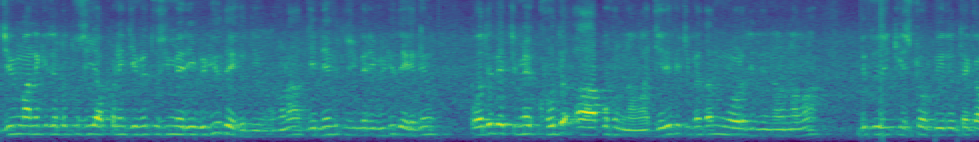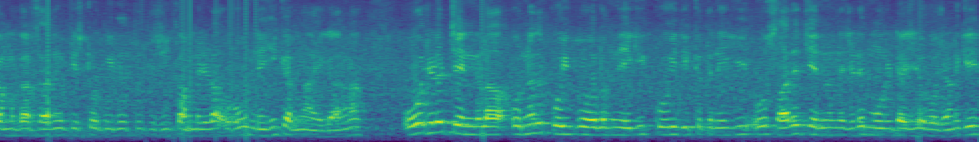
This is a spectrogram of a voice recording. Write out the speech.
ਜਿਵੇਂ ਮੰਨ ਕੇ ਚੱਲੋ ਤੁਸੀਂ ਆਪਣੀ ਜਿਵੇਂ ਤੁਸੀਂ ਮੇਰੀ ਵੀਡੀਓ ਦੇਖਦੇ ਹੋ, ਹਨਾ? ਜਿੰਨੇ ਵੀ ਤੁਸੀਂ ਮੇਰੀ ਵੀਡੀਓ ਦੇਖਦੇ ਹੋ, ਉਹਦੇ ਵਿੱਚ ਮੈਂ ਖੁਦ ਆਪ ਹੁੰਨਾ ਵਾਂ, ਜਿਹਦੇ ਵਿੱਚ ਮੈਂ ਤੁਹਾਨੂੰ ਨੌਲੇਜ ਦਿੰਦਾ ਹੁੰਨਾ ਵਾਂ ਵੀ ਤੁਸੀਂ ਕਿਸ ਟੋਪੀ ਦੇ ਉੱਤੇ ਕੰਮ ਕਰ ਸਕਦੇ ਹੋ, ਕਿਸ ਟੋਪੀ ਦੇ ਉੱਤੇ ਤੁਸੀਂ ਕੰਮ ਜਿਹੜਾ ਉਹ ਨਹੀਂ ਕਰਨਾ ਹੈਗਾ, ਹਨਾ? ਉਹ ਜਿਹੜੇ ਚੈਨਲ ਆ, ਉਹਨਾਂ ਦੀ ਕੋਈ ਪ੍ਰੋਬਲਮ ਨਹੀਂ ਹੈਗੀ, ਕੋਈ ਦਿੱਕਤ ਨਹੀਂ ਹੈਗੀ, ਉਹ ਸਾਰੇ ਚੈਨਲ ਨੇ ਜਿਹੜੇ ਮੋਨੀਟਾਈਜ਼ ਹੋ ਜਾਣਗੇ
